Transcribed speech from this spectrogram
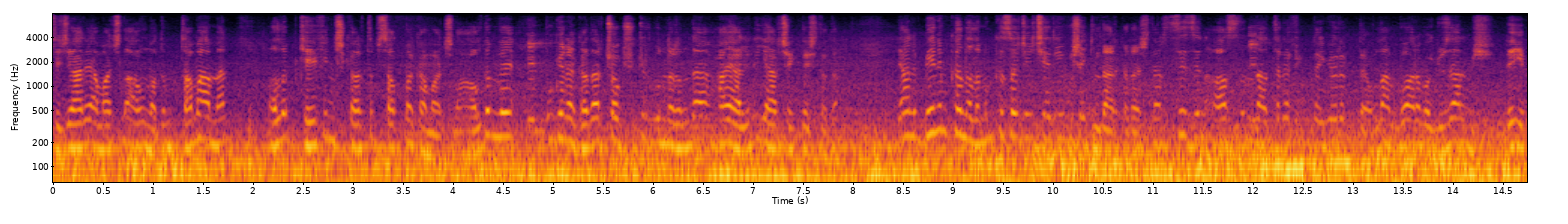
ticari amaçla almadım. Tamamen alıp keyfini çıkartıp satmak amaçlı aldım ve bugüne kadar çok şükür bunların da hayalini gerçekleştirdim. Yani benim kanalımın kısaca içeriği bu şekilde arkadaşlar. Sizin aslında trafikte görüp de ulan bu araba güzelmiş deyip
